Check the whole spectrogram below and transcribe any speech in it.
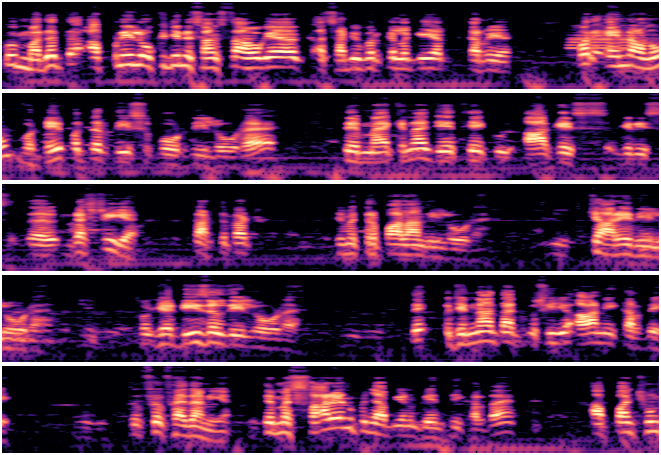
ਕੋਈ ਮਦਦ ਆਪਣੇ ਲੋਕ ਜਿਹਨੇ ਸੰਸਥਾ ਹੋ ਗਿਆ, ਸਾਡੇ ਵਰਕਰ ਲੱਗੇ ਆ, ਕਰ ਰਿਹਾ ਪਰ ਇਹਨਾਂ ਨੂੰ ਵੱਡੇ ਪੱਧਰ ਦੀ ਸਪੋਰਟ ਦੀ ਲੋੜ ਹੈ। ਤੇ ਮੈਂ ਕਹਿੰਦਾ, ਜੇ ਇੱਥੇ ਕੋਈ ਆ ਕੇ ਸ- ਜਿਹੜੀ ਇੰਡਸਟਰੀ ਹੈ, ਘੱਟ ਤੋਂ ਘੱਟ ਜਿਵੇਂ ਤਰਪਾਲਾਂ ਦੀ ਲੋੜ ਹੈ। ਚਾਰੇ ਦੀ ਲੋੜ ਹੈ। ਥੋੜੀ ਜਿਹੀ ਡੀਜ਼ਲ ਦੀ ਲੋੜ ਹੈ। ਤੇ ਜਿੰਨਾ ਤੱਕ ਤੁਸੀਂ ਆ ਨਹੀਂ ਕਰਦੇ ਫਿਰ ਫਾਇਦਾ ਨਹੀਂ ਹੈ। ਤੇ ਮੈਂ ਸਾਰਿਆਂ ਨੂੰ ਪੰਜਾਬੀਆਂ ਨੂੰ ਬੇਨਤੀ ਕਰਦਾ ਆਪਾਂ ਹੁਣ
